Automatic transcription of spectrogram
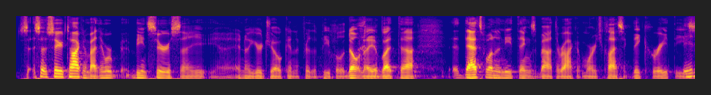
So, so, so you're talking about that. We're being serious. Uh, I know you're joking for the people that don't know you, but uh, that's one of the neat things about the Rocket Mortgage Classic. They create these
